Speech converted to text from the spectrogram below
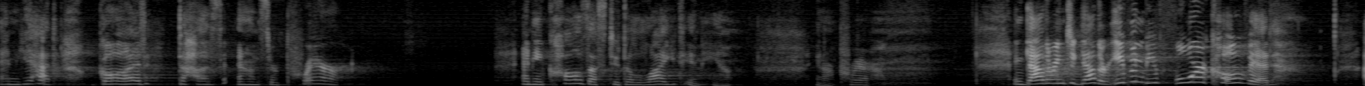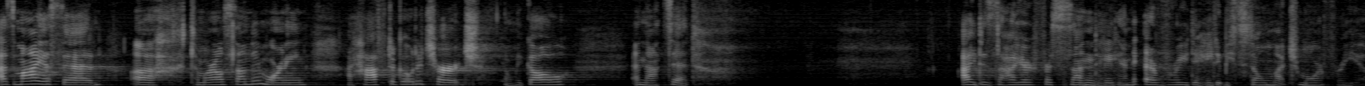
And yet, God does answer prayer. And He calls us to delight in Him in our prayer. And gathering together, even before COVID, as Maya said, tomorrow, Sunday morning, I have to go to church. And we go, and that's it. I desire for Sunday and every day to be so much more for you.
